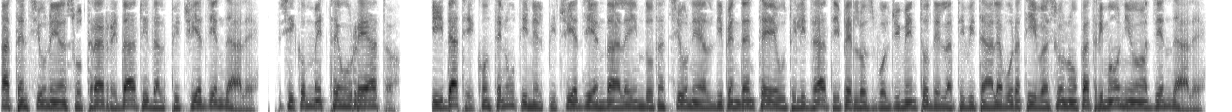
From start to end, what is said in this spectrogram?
Attenzione a sottrarre dati dal PC aziendale, si commette un reato. I dati contenuti nel PC aziendale in dotazione al dipendente e utilizzati per lo svolgimento dell'attività lavorativa sono patrimonio aziendale.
